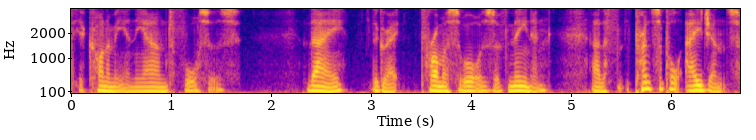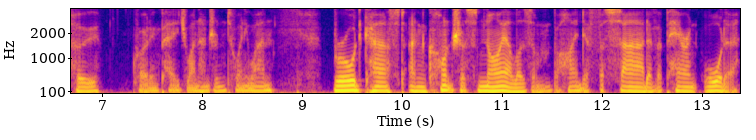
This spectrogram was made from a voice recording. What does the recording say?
the economy, and the armed forces. They, the great promisors of meaning, are the f- principal agents who, quoting page 121, broadcast unconscious nihilism behind a facade of apparent order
